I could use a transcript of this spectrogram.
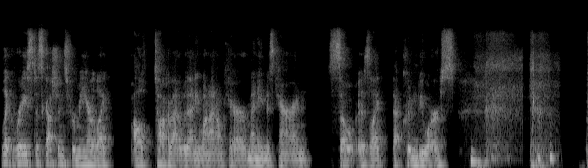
like, race discussions for me are like, I'll talk about it with anyone. I don't care. My name is Karen. So it's like, that couldn't be worse.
